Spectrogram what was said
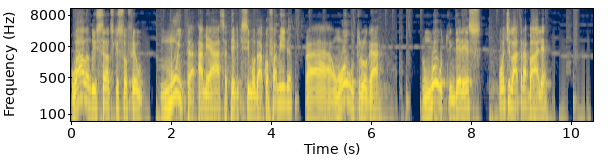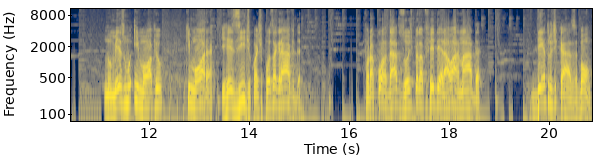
O Alan dos Santos, que sofreu muita ameaça, teve que se mudar com a família para um outro lugar, para um outro endereço, onde lá trabalha no mesmo imóvel que mora e reside com a esposa grávida. Foram acordados hoje pela Federal Armada dentro de casa. Bom,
